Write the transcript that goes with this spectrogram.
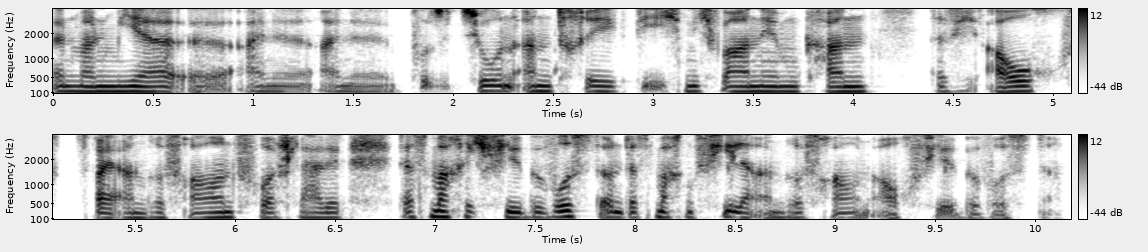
wenn man mir äh, eine, eine Position anträgt, die ich nicht wahrnehmen kann, dass ich auch zwei andere Frauen vorschlage. Das mache ich viel bewusster und das machen viele andere Frauen auch viel bewusster.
